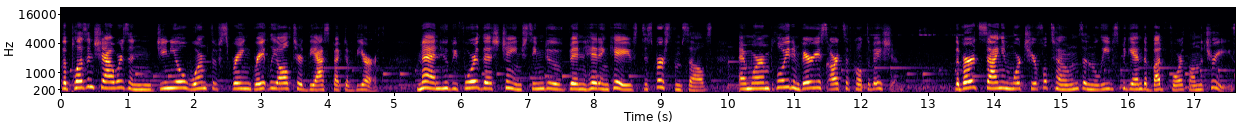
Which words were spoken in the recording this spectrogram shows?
The pleasant showers and genial warmth of spring greatly altered the aspect of the earth. Men who before this change seemed to have been hid in caves dispersed themselves and were employed in various arts of cultivation. The birds sang in more cheerful tones, and the leaves began to bud forth on the trees.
